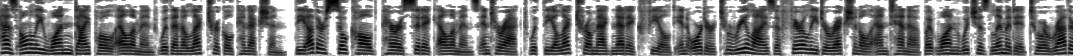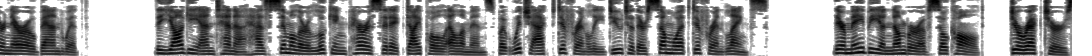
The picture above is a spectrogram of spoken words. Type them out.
has only one dipole element with an electrical connection, the other so-called parasitic elements interact with the electromagnetic field in order to realize a fairly directional antenna but one which is limited to a rather narrow bandwidth. The Yagi antenna has similar-looking parasitic dipole elements but which act differently due to their somewhat different lengths. There may be a number of so-called directors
